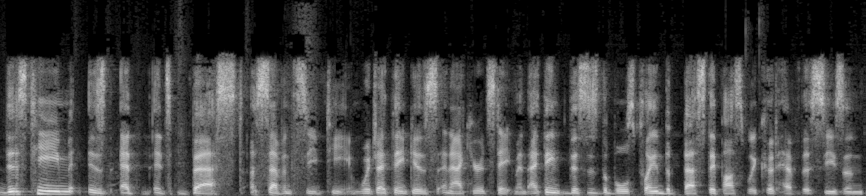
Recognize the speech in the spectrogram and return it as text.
this team is at its best a seventh seed team, which I think is an accurate statement. I think this is the Bulls playing the best they possibly could have this season,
